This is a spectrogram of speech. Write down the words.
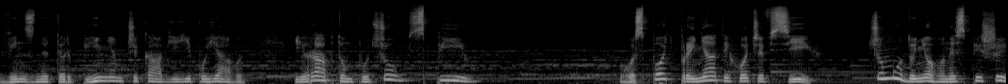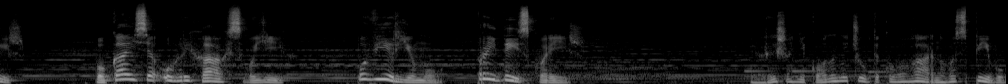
Він з нетерпінням чекав її появи і раптом почув спів. Господь прийняти хоче всіх. Чому до нього не спішиш? Покайся у гріхах своїх, повір йому, прийди скоріш. Гриша ніколи не чув такого гарного співу.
